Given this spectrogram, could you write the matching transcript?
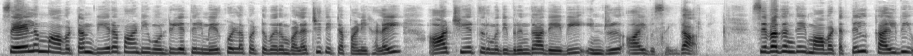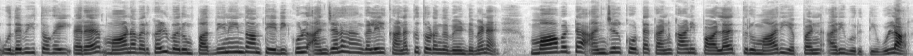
சேலம் மாவட்டம் வீரபாண்டி ஒன்றியத்தில் மேற்கொள்ளப்பட்டு வரும் வளர்ச்சித் திட்டப் பணிகளை ஆட்சியர் திருமதி பிருந்தாதேவி இன்று ஆய்வு செய்தார். சிவகங்கை மாவட்டத்தில் கல்வி உதவித்தொகை பெற மாணவர்கள் வரும் பதினைந்தாம் தேதிக்குள் அஞ்சலகங்களில் கணக்கு தொடங்க வேண்டுமென மாவட்ட அஞ்சல் கோட்ட கண்காணிப்பாளர் திரு மாரியப்பன் அறிவுறுத்தியுள்ளார்.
